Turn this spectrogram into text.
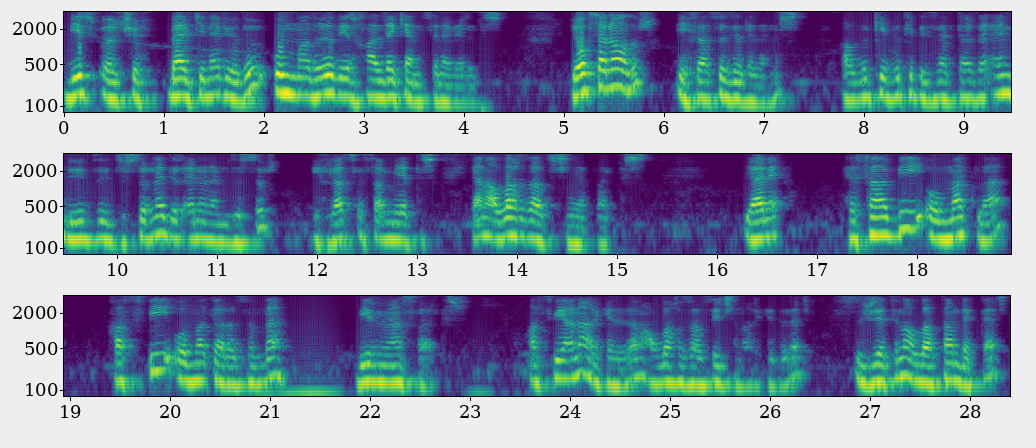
bir ölçü. Belki ne diyordu? Ummadığı bir halde kendisine verilir. Yoksa ne olur? İhlası zedelenir. Halbuki bu tip hizmetlerde en büyük düstur nedir? En önemli düstur ihlas ve samimiyettir. Yani Allah rızası için yapmaktır. Yani hesabi olmakla hasbi olmak arasında bir nüans vardır. Hasbiyane hareket eden Allah rızası için hareket eder. Ücretini Allah'tan bekler.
